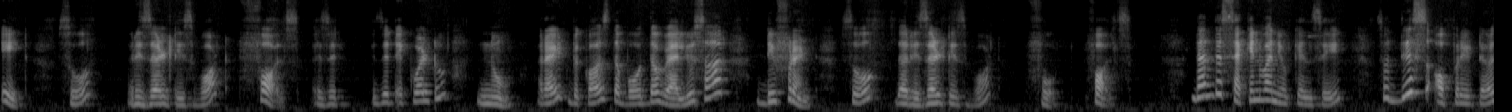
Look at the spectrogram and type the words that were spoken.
8. So, result is what? False. Is it is it equal to? No, right, because the both the values are different. So, the result is what? 4, false. Then the second one you can say, so this operator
